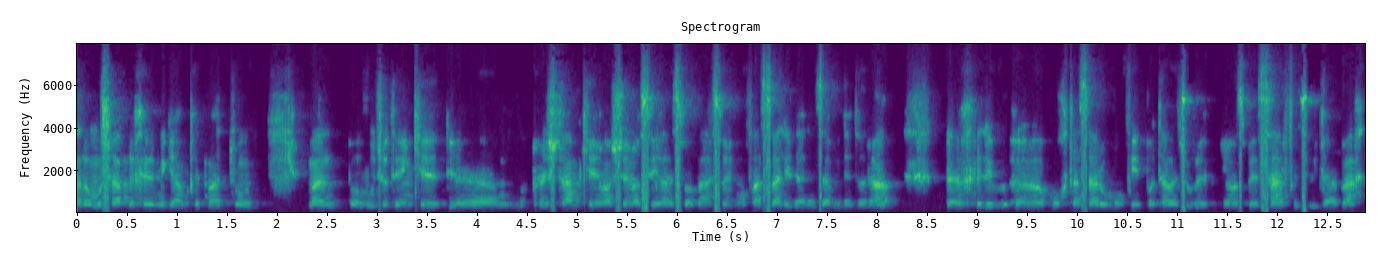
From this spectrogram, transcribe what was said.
سلام و شب بخیر میگم خدمتتون. من با وجود اینکه رشتم که شناسی هست و بحث مفصلی در این زمینه دارم خیلی مختصر و مفید با توجه به نیاز به صرف جوی در وقت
